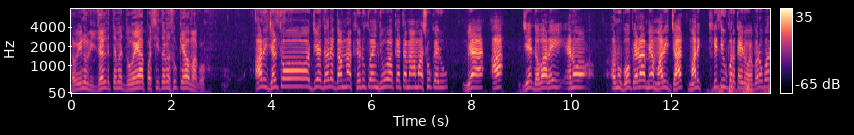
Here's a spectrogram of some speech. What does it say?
હવે એનું રિઝલ્ટ તમે જોયા પછી તમે શું કહેવા માગો? આ રિઝલ્ટ તો જે દરેક ગામના ખેડૂતો અહીં જોવે કે તમે આમાં શું કર્યું? મેં આ જે દવા રહી એનો અનુભવ પહેલાં મેં મારી જાત મારી ખેતી ઉપર કર્યો હોય બરાબર?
